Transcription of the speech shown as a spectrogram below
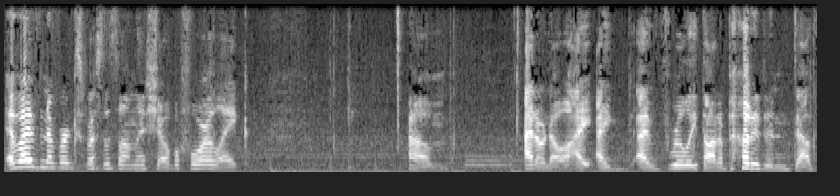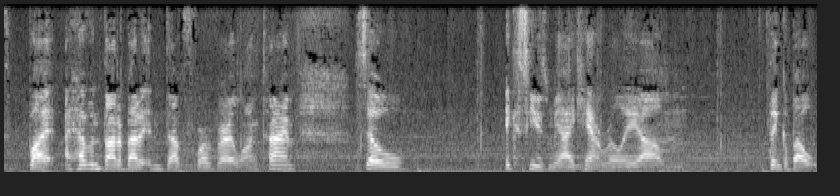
if i've never expressed this on this show before like um i don't know i i i've really thought about it in depth but i haven't thought about it in depth for a very long time so excuse me i can't really um think about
